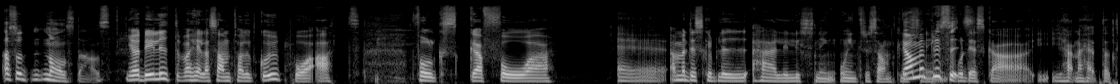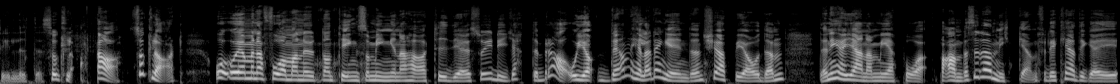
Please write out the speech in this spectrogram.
Alltså någonstans. Ja, det är lite vad hela samtalet går ut på. Att folk ska få... Eh, ja, men det ska bli härlig lyssning och intressant lyssning. Ja, men precis. Och det ska gärna hetta till lite, såklart. Ja, såklart. Och, och jag menar, får man ut någonting som ingen har hört tidigare så är det jättebra. Och jag, den, hela den grejen den köper jag och den, den är jag gärna med på på andra sidan micken. För det kan jag tycka är,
